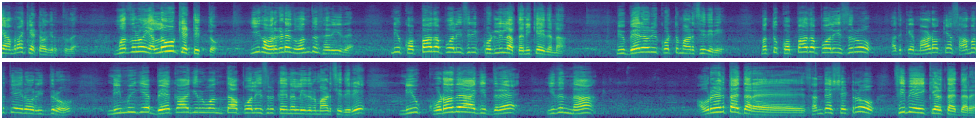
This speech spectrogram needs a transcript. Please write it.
ಕ್ಯಾಮ್ರಾ ಕೆಟ್ಟೋಗಿರ್ತದೆ. ಮೊದಲು ಎಲ್ಲವೂ ಕೆಟ್ಟಿತ್ತು, ಈಗ ಹೊರಗಡೆದು ಒಂದು ಸರಿ ಇದೆ. ನೀವು ಕೊಪ್ಪಾದ ಪೊಲೀಸರಿಗೆ ಕೊಡಲಿಲ್ಲ ತನಿಖೆ ಇದನ್ನು. ನೀವು ಬೇರೆಯವ್ರಿಗೆ ಕೊಟ್ಟು ಮಾಡಿಸಿದ್ದೀರಿ ಮತ್ತು ಕೊಪ್ಪಾದ ಪೊಲೀಸರು ಅದಕ್ಕೆ ಮಾಡೋಕ್ಕೆ ಸಾಮರ್ಥ್ಯ ಇರೋರು ಇದ್ದರು ನಿಮಗೆ ಬೇಕಾಗಿರುವಂಥ ಪೊಲೀಸರ ಕೈನಲ್ಲಿ ಇದನ್ನು ಮಾಡಿಸಿದ್ದೀರಿ. ನೀವು ಕೊಡೋದೇ ಆಗಿದ್ದರೆ ಇದನ್ನು ಅವ್ರು ಹೇಳ್ತಾ ಇದ್ದಾರೆ, ಸಂದೇಶ್ ಶೆಟ್ಟರು ಸಿ ಬಿ ಐ ಕೇಳ್ತಾ ಇದ್ದಾರೆ.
